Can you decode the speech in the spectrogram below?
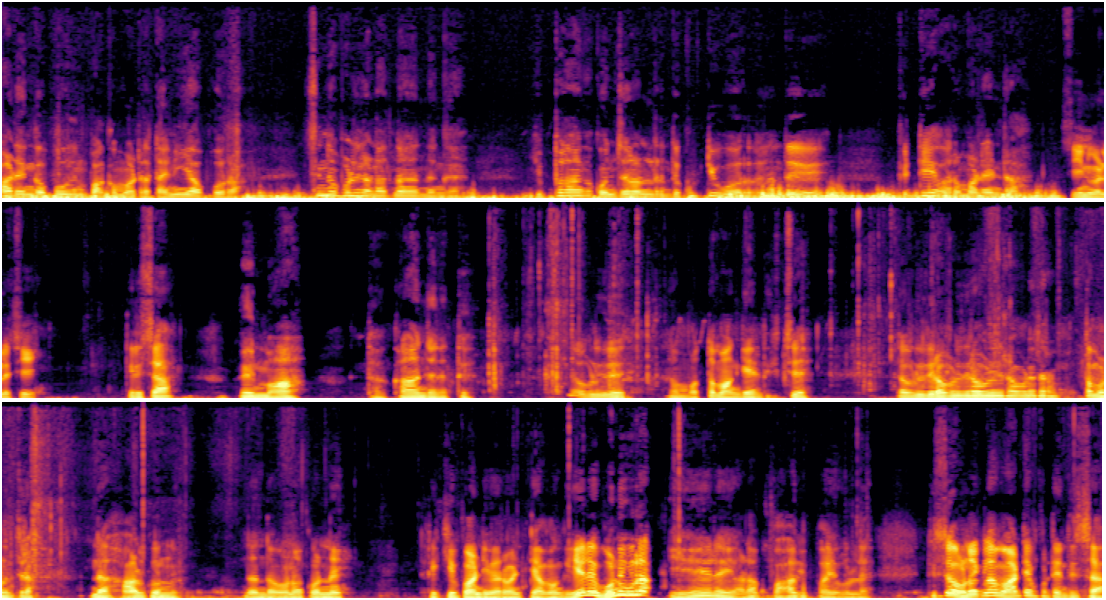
ஆடு எங்கே போகுதுன்னு பார்க்க மாட்டா தனியாக போகிறா சின்ன பிள்ளை நல்லா தான் இருந்தாங்க. இப்போ தாங்க கொஞ்ச நாள்லேருந்து குட்டி போகிறதுலேருந்து கிட்டே வரமாட்டேன்றா. சீன் வளர்ச்சி. திரிசா வேணுமா? இந்த காஞ்ச நத்து இந்த விழுது நான் மொத்தமாக அங்கேயே இருந்துச்சு இந்த விழுதுரா விழுதுரா விழுதுரா விழுதுரா. மொத்தம் அனுப்பிச்சிடா இந்த ஆள் கொன்று இந்த இந்த உனக்கு ஒன்று ரிக்கி பாண்டி வர வந்துட்டு அவங்க. ஏழை ஒன்று ஏழை அடா பாவி பாய உள்ள. திருசா உனக்கெல்லாம் மாட்டே போட்டேன் திரிசா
